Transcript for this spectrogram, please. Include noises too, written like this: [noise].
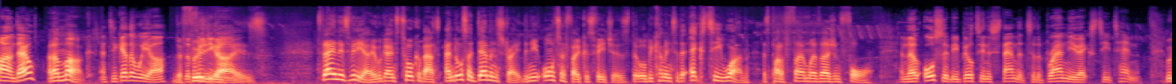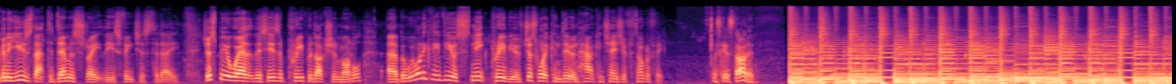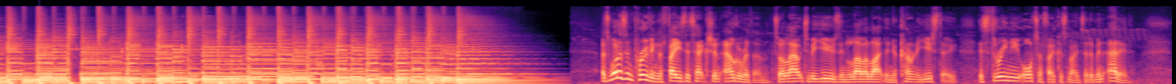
Hi, I'm Dale. And I'm Marc. And together we are the, the Fuji, Fuji guys. guys. Today in this video, we're going to talk about and also demonstrate the new autofocus features that will be coming to the X-T1 as part of firmware version 4 and they'll also be built in as standard to the brand new XT10. We're going to use that to demonstrate these features today. Just be aware that this is a pre-production model, uh, but we want to give you a sneak preview of just what it can do and how it can change your photography. Let's get started. Well as improving the phase detection algorithm to allow it to be used in lower light than you're currently used to, there's three new autofocus modes that have been added.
